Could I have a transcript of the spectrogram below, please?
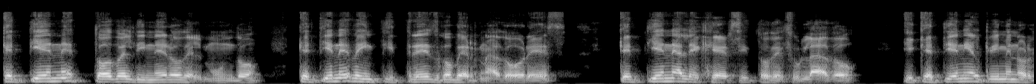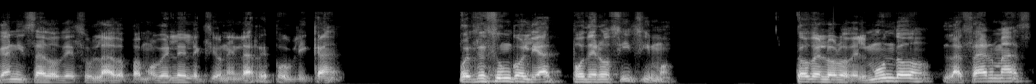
que tiene todo el dinero del mundo, que tiene 23 gobernadores, que tiene al ejército de su lado, y que tiene al crimen organizado de su lado para mover la elección en la República, pues es un Goliat poderosísimo. Todo el oro del mundo, las armas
